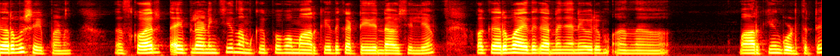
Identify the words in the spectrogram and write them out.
കർവ് ഷേപ്പാണ്. സ്ക്വയർ ടൈപ്പിലാണെങ്കിൽ നമുക്ക് ഇപ്പോൾ മാർക്ക് ചെയ്ത് കട്ട് ചെയ്തേണ്ട ആവശ്യമില്ല. അപ്പോൾ കർവ് ആയത് കാരണം ഞാൻ ഒരു മാർക്കിങ് കൊടുത്തിട്ട്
